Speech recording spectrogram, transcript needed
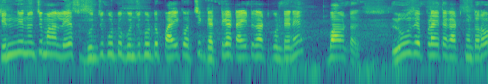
కింది నుంచి మనం లేస్ గుంజుకుంటూ గుంజుకుంటూ పైకి వచ్చి గట్టిగా టైట్ కట్టుకుంటేనే బాగుంటుంది. లూజ్ ఎప్పుడైతే కట్టుకుంటారో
